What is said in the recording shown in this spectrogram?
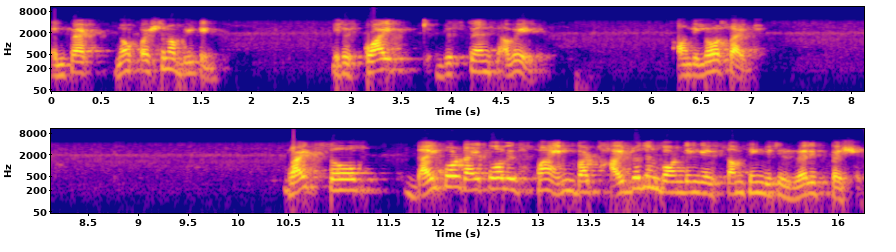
In fact, no question of beating. It is quite distance away on the lower side. Right, so dipole-dipole is fine, but hydrogen bonding is something which is very special.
